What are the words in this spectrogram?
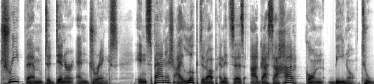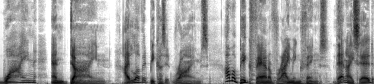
treat them to dinner and drinks. In Spanish, I looked it up and it says agasajar con vino, to wine and dine. I love it because it rhymes. I'm a big fan of rhyming things. Then I said,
